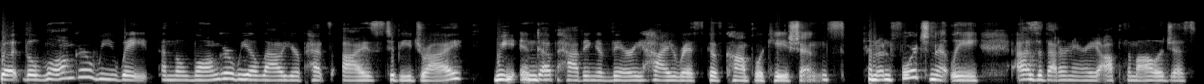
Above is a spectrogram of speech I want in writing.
But the longer we wait and the longer we allow your pet's eyes to be dry, we end up having a very high risk of complications. And unfortunately, as a veterinary ophthalmologist,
